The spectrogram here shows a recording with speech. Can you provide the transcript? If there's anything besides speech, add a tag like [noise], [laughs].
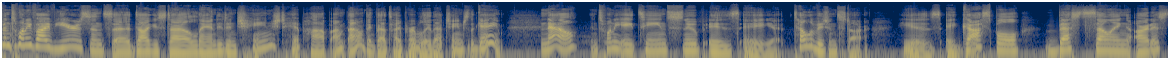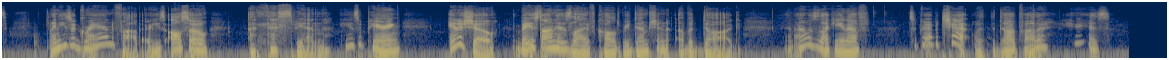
been 25 years since uh, Doggystyle landed and changed hip hop. I don't think that's hyperbole. That changed the game. Now, in 2018, Snoop is a television star. He is a gospel best selling artist, and he's a grandfather. He's also a thespian. He is appearing in a show based on his life called Redemption of a Dog. And I was lucky enough to grab a chat with the dog father. Here he is.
